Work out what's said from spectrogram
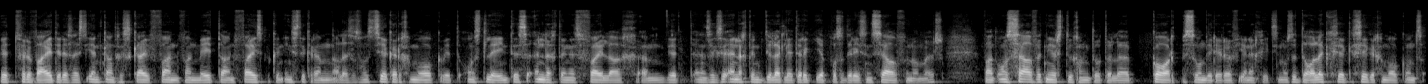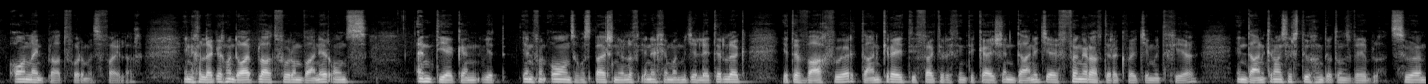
weet verwyder is. Hy's eenkant geskuif van van Meta en Facebook en Instagram en alles. Ons het seker gemaak weet ons kliënte se inligting is veilig. Ehm um, weet en as ek sê inligting bedoel ek letterlik e-posadres en selfoonnommers want ons self het nie eens toegang tot hulle kaart besonderhede of enigiets en ons het dadelik seker gemaak ons aanlyn platform is veilig. En gelukkig met daai platform wanneer ons inteken, weet een van ons of ons personeel of enigiemand moet jy letterlik jy te wag voor, dan kry jy two factor authentication, dan het jy 'n vingerafdruk wat jy moet gee en dan kan ons hier toegang tot ons webblad. So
